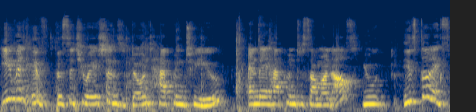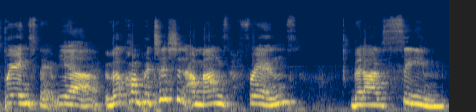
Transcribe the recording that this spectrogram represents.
Even if the situations don't happen to you and they happen to someone else, you you still experience them. yeah The competition amongst friends that I've seen.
